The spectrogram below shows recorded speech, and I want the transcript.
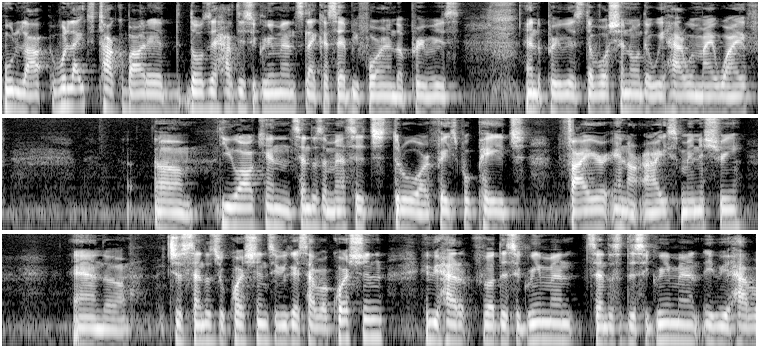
who lo- would like to talk about it, those that have disagreements, like I said before in the previous in the previous devotional that we had with my wife, um, you all can send us a message through our Facebook page, Fire in Our Eyes Ministry, and uh, just send us your questions. If you guys have a question, if you had a disagreement, send us a disagreement. If you have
